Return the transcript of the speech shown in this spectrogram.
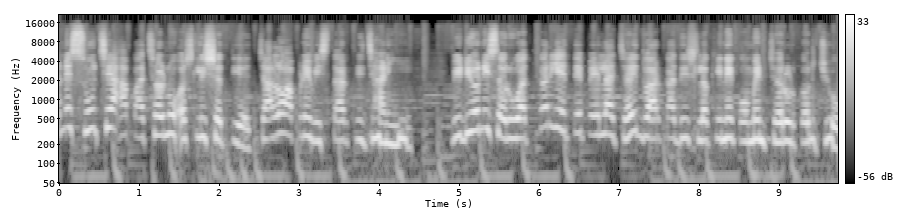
અને શું છે આ પાછળનું અસલી સત્ય? ચાલો આપણે વિસ્તારથી જાણીએ. વિડીયોની શરૂઆત કરીએ તે પહેલા જય દ્વારકાધીશ લખીને કોમેન્ટ જરૂર કરજો.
